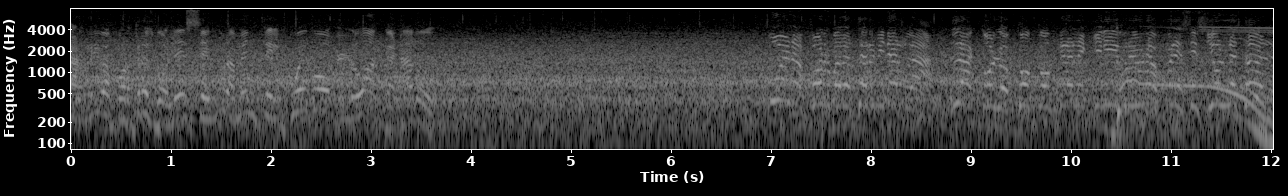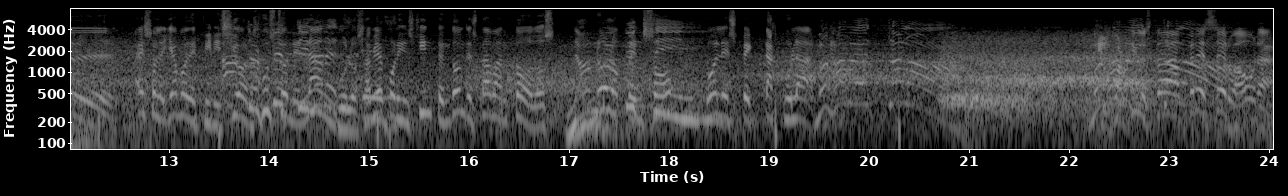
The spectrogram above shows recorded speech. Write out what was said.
arriba por tres goles, seguramente el juego lo han ganado. Buena forma de terminarla. La colocó con gran equilibrio y una precisión letal. A eso le llamo definición, justo en el ángulo. Sabía por instinto en dónde estaban todos. No lo pensó. Gol espectacular. El partido está 3-0 ahora.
